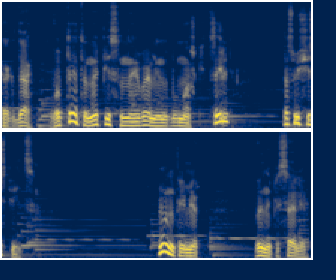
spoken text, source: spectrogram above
когда вот эта написанная вами на бумажке цель осуществится. Ну, например, вы написали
